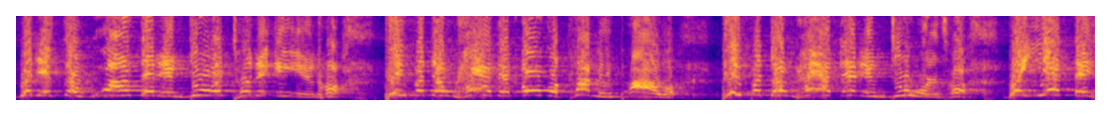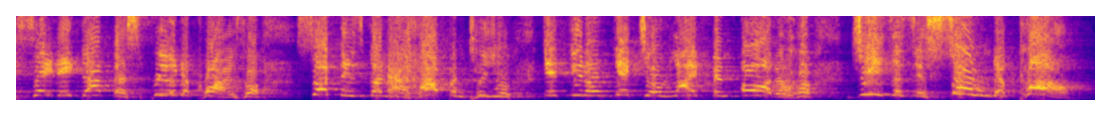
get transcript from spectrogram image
but it's the one that endured to the end. People don't have that overcoming power. People don't have that endurance, but yet they say they got the Spirit of Christ. Something's going to happen to you if you don't get your life in order. Jesus is soon to come.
